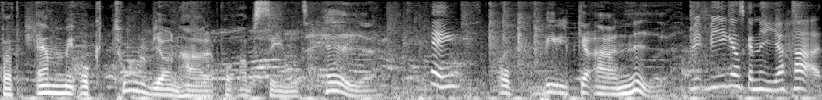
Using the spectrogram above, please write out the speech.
träffat Emmy och Torbjörn här på Absint. Hej! Hej! Och vilka är ni? Vi, vi är ganska nya här.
